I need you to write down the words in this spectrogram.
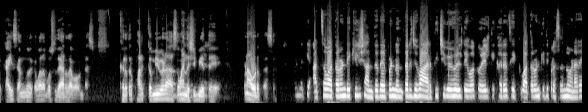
काही सांगू नका. मला बसू द्या अर्धा पाऊण तास. खर तर फार कमी वेळा असं माझ्या नशिबी येत आहे पण आवडतं असं. नक्की आजचं वातावरण देखील शांतता आहे. पण नंतर जेव्हा आरतीची वेळ होईल तेव्हा कळेल की खरंच हे वातावरण किती प्रसन्न होणार आहे.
